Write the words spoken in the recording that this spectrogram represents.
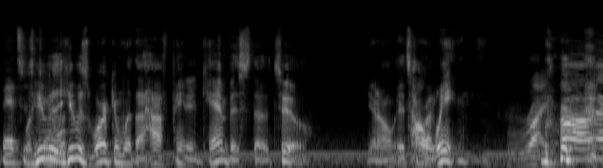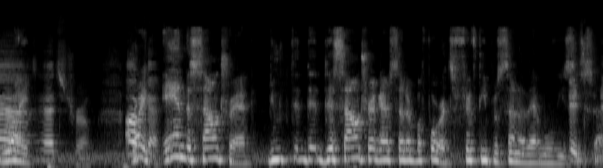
That's his Well, he was he was working with a half painted canvas though too. You know, it's Halloween. Right. Oh, yeah, Right. Uh, eh, that's true. Okay. Right, and the soundtrack. You, the, the soundtrack. I've said it before. It's fifty percent of that movie's It's success.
